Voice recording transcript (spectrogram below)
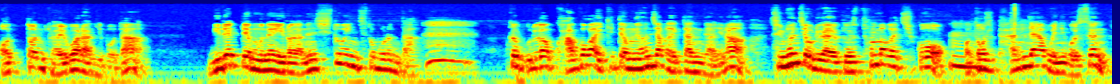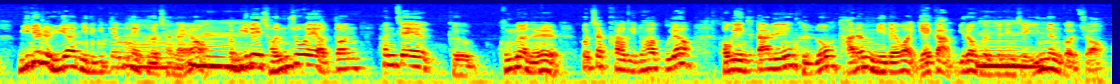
어떤 결과라기보다 미래 때문에 일어나는 시도인지도 모른다. 그러니까 우리가 과거가 있기 때문에 현재가 있다는 게 아니라 지금 현재 우리가 이렇게 천막을 치고 음. 어떤 것을 반대하고 있는 것은 미래를 위한 일이기 때문에 아. 그렇잖아요. 음. 그러니까 미래 전조의 어떤 현재 그 국면을 포착하기도 하고요. 거기에 이제 따르는 글로 다른 미래와 예감 이런 글들이 음. 이제 있는 거죠.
